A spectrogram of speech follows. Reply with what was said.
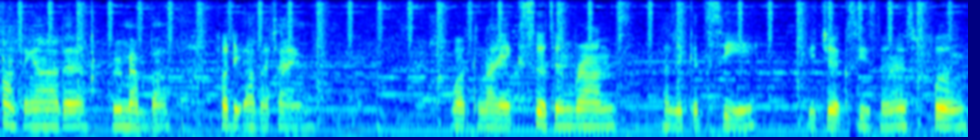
something I had to remember for the other time. But like certain brands as you can see the jerk seasoning is full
